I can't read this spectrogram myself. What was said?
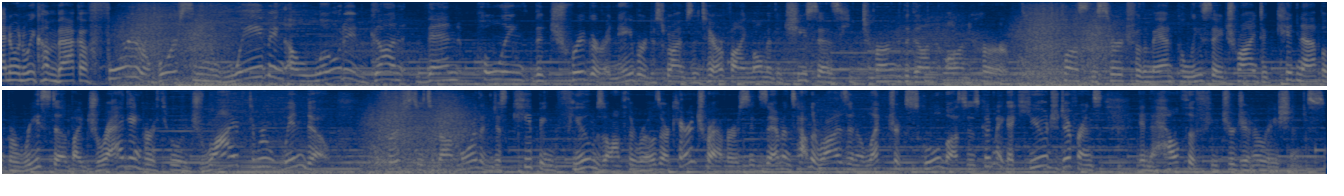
And when we come back, a four-year-old boy seen waving a loaded gun, then pulling the trigger. A neighbor describes the terrifying moment that she says he turned the gun on her. Plus, the search for the man police say tried to kidnap a barista by dragging her through a drive-through window. First, it's about more than just keeping fumes off the roads. Our Karen Travers examines how the rise in electric school buses could make a huge difference in the health of future generations.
